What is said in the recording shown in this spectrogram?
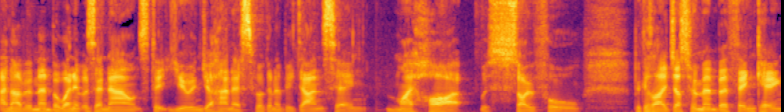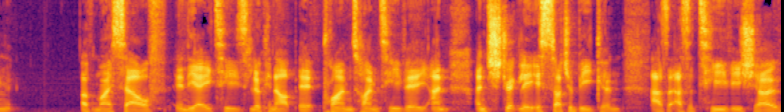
And I remember when it was announced that you and Johannes were going to be dancing, my heart was so full because I just remember thinking of myself in the 80s looking up at primetime TV. And, and Strictly is such a beacon as a, as a TV show.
